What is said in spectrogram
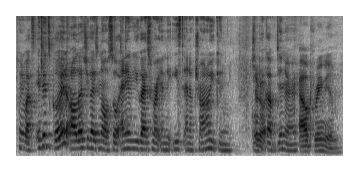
20 bucks. If it's good, I'll let you guys know. So any of you guys who are in the east end of Toronto, you can go Check pick up dinner. Al Premium.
